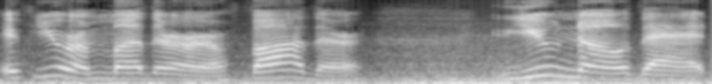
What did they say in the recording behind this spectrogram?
If you're a mother or a father, you know that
